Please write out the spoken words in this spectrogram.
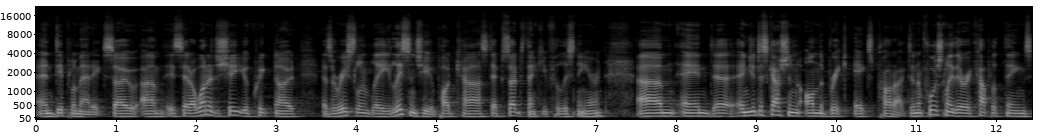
and diplomatic. So um, he said, I wanted to shoot you a quick note as I recently listened to your podcast episode. Thank you for listening, Erin, um, and uh, and your discussion on the BrickX product. And unfortunately, there are a couple of things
